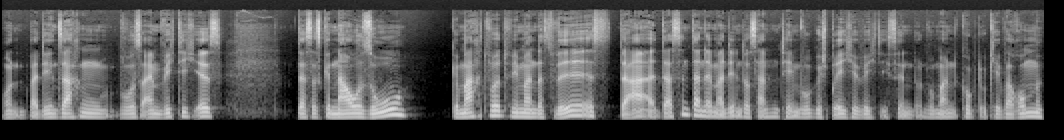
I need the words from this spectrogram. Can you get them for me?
Und bei den Sachen, wo es einem wichtig ist, dass es genau so gemacht wird, wie man das will, ist da, das sind dann immer die interessanten Themen, wo Gespräche wichtig sind und wo man guckt, okay, warum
